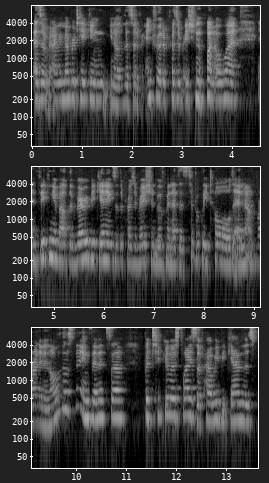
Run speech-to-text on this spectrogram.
as a, I remember taking, you know, the sort of intro to Preservation 101 and thinking about the very beginnings of the preservation movement as it's typically told and Mount Vernon and all of those things. And it's a particular slice of how we began this,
